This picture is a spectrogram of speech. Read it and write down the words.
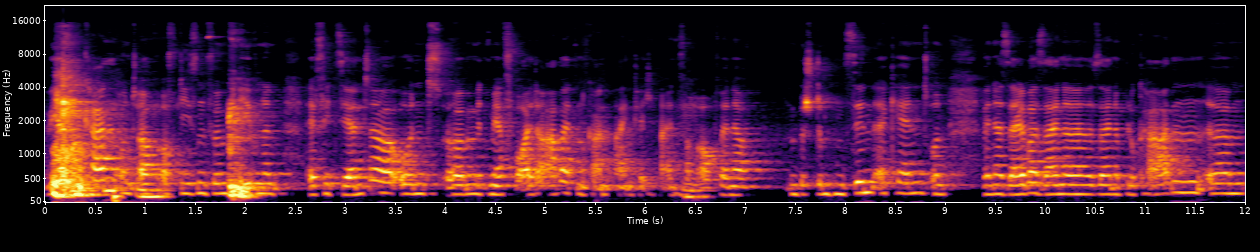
werden kann und auch auf diesen fünf Ebenen effizienter und äh, mit mehr Freude arbeiten kann, eigentlich einfach, mhm. auch wenn er einen bestimmten Sinn erkennt und wenn er selber seine, seine Blockaden ähm,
